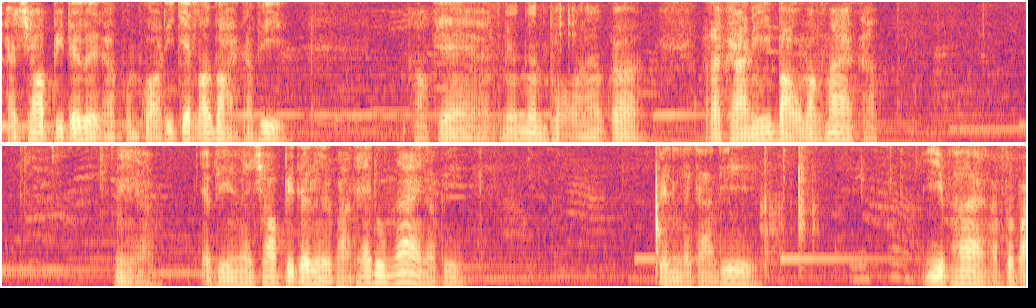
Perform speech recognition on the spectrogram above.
ใครชอบปิดได้เลยครับ ผมขอที่ 700 บาทครับพี่เอาแค่เนื้อเงินพอนะครับ ก็ราคานี้เบามาก ๆครับ นี่ครับเอฟซีในชอบปิดได้เลยพระแท้ดูง่ายครับพี่ เป็นรายการที่ยี่ห้าครับ ต่อไป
